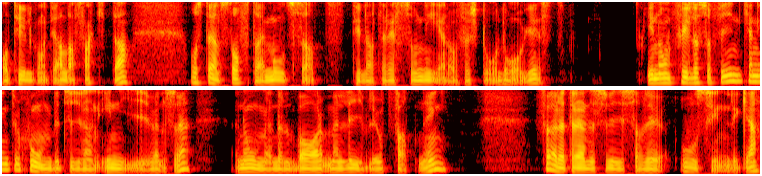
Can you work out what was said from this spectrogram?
ha tillgång till alla fakta och ställs ofta i motsats till att resonera och förstå logiskt. Inom filosofin kan intuition betyda en ingivelse, en omedelbar men livlig uppfattning, företrädesvis av det osynliga.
